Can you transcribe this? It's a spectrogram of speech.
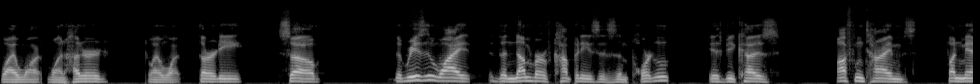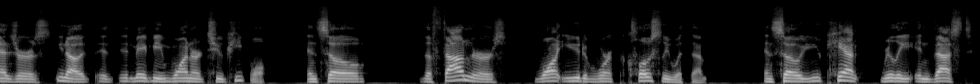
Do I want 100? Do I want 30? So the reason why the number of companies is important is because oftentimes fund managers, you know, it, it may be one or two people. And so the founders want you to work closely with them. And so you can't really invest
